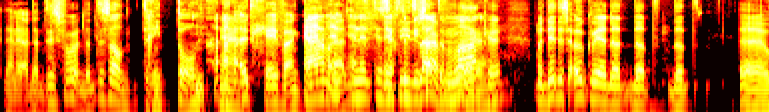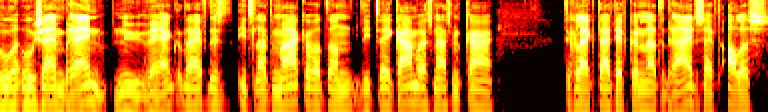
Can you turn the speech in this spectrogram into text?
Ja, nou, dat, is voor, dat is al drie ton Ja. uitgegeven aan camera's. en- en het is Heeft echt iets laten maken. Maar dit is ook weer dat, dat, dat, eh, hoe, hoe zijn brein nu werkt. Hij heeft dus iets laten maken wat dan die twee camera's naast elkaar tegelijkertijd heeft kunnen laten draaien. Dus hij heeft alles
